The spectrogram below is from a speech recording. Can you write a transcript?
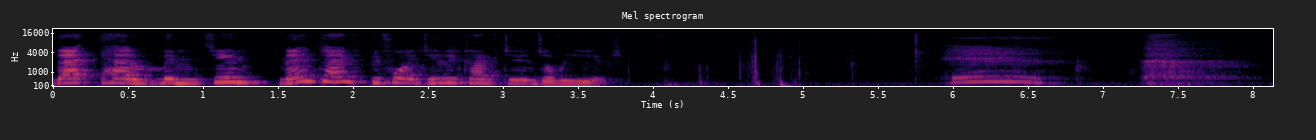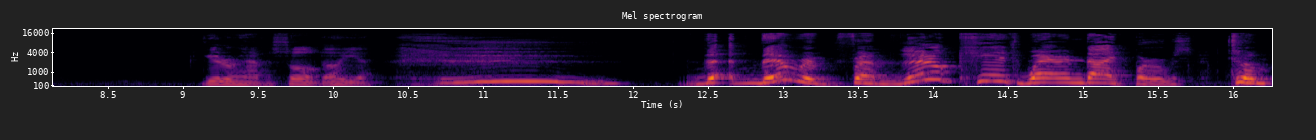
that have been seen many times before in TV cartoons over the years. You don't have a soul, don't you? There were from little kids wearing diapers to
